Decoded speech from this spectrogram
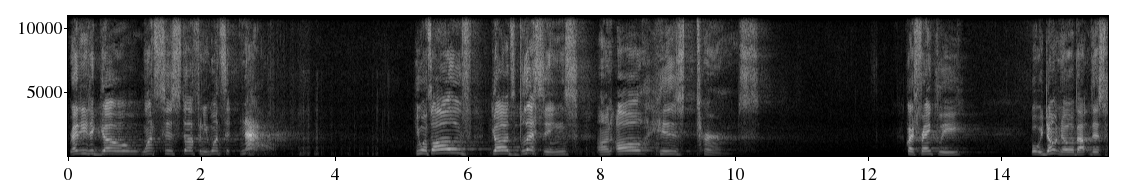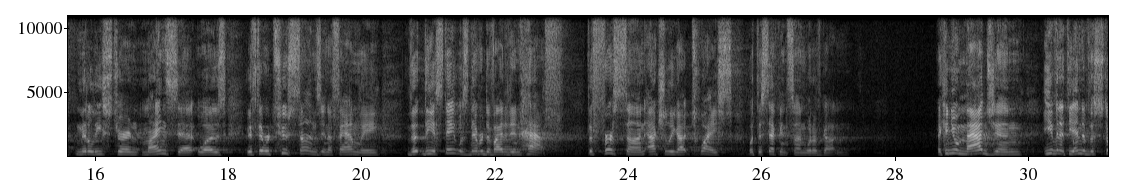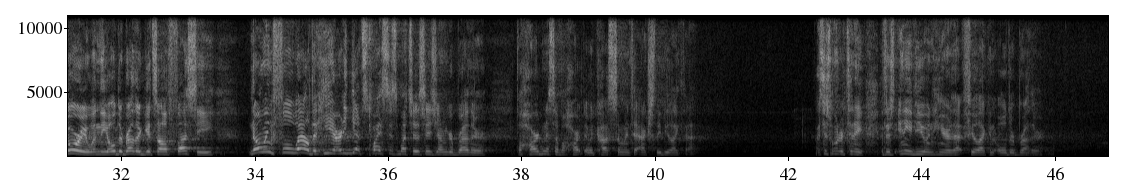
ready to go, wants his stuff, and he wants it now. He wants all of God's blessings on all his terms. Quite frankly, what we don't know about this Middle Eastern mindset was if there were two sons in a family, the, the estate was never divided in half. The first son actually got twice what the second son would have gotten. And can you imagine, even at the end of the story, when the older brother gets all fussy knowing full well that he already gets twice as much as his younger brother, the hardness of a heart that would cause someone to actually be like that. I just wonder today if there's any of you in here that feel like an older brother.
